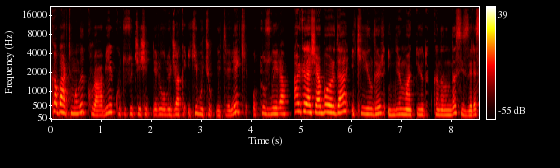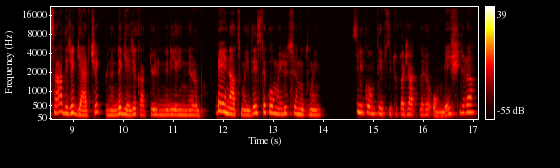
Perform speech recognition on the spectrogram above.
Kabartmalı kurabiye kutusu çeşitleri olacak 2,5 litrelik 30 lira. Arkadaşlar bu arada 2 yıldır indirim vakti YouTube kanalında sizlere sadece gerçek gününde gelecek aktüel ürünleri yayınlıyorum. Beğeni atmayı, destek olmayı lütfen unutmayın. Silikon tepsi tutacakları 15 lira.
